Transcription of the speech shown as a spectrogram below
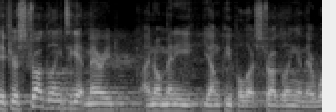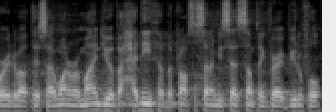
If you're struggling to get married, I know many young people are struggling and they're worried about this. I want to remind you of a hadith of the Prophet. ﷺ. He says something very beautiful.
